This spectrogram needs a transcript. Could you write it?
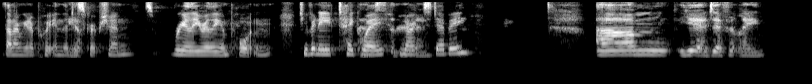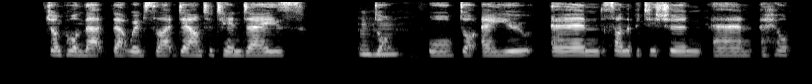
that I'm going to put in the Yep. description. It's really, really important. Do you have any takeaway Absolutely. notes, Debbie? Um, yeah, definitely. Jump on that that website down to 10 days Mhm. org.au and sign the petition and help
